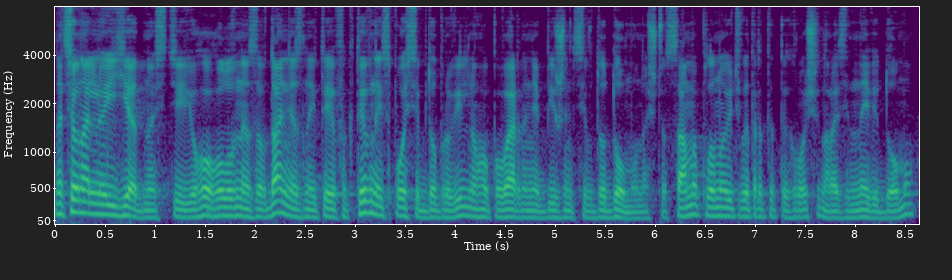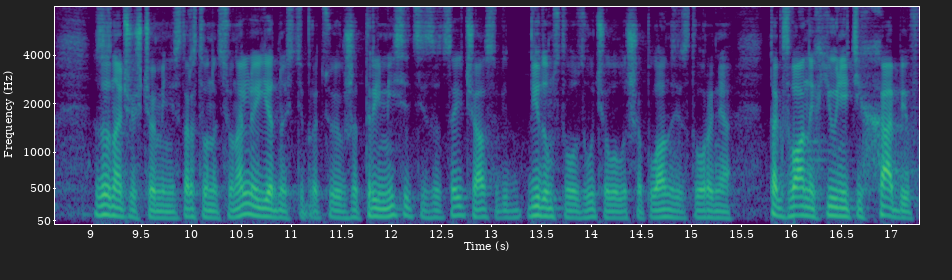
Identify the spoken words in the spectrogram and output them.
національної єдності його головне завдання знайти ефективний спосіб добровільного повернення біженців додому. На що саме планують витратити гроші, наразі невідомо. Зазначу, що Міністерство національної єдності працює вже три місяці. За цей час відомство озвучило лише план зі створення так званих юніті хабів.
